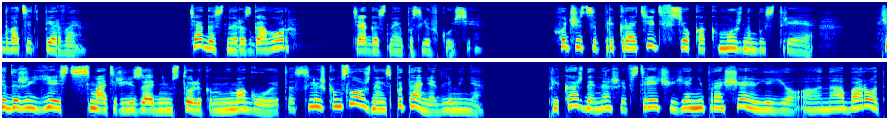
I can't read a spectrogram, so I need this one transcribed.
21. Тягостный разговор, тягостное послевкусие. Хочется прекратить все как можно быстрее. Я даже есть с матерью за одним столиком не могу. Это слишком сложное испытание для меня. При каждой нашей встрече я не прощаю ее, а наоборот,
